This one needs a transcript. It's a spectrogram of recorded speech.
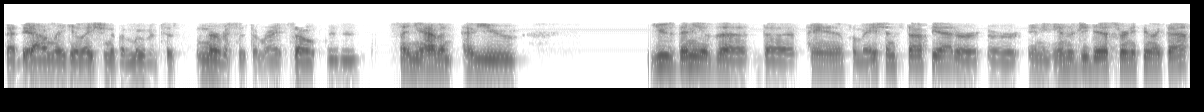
that Yeah. down regulation of the movement system, nervous system, right? So hmm and you haven't have you used any of the the pain and inflammation stuff yet or or any energy discs or anything like that?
